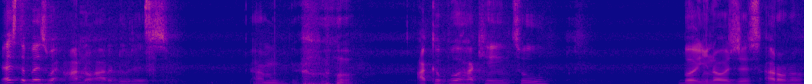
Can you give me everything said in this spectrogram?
That's the best way I know how to do this. I'm I could put Hakeem two, but you know, it's just I don't know.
